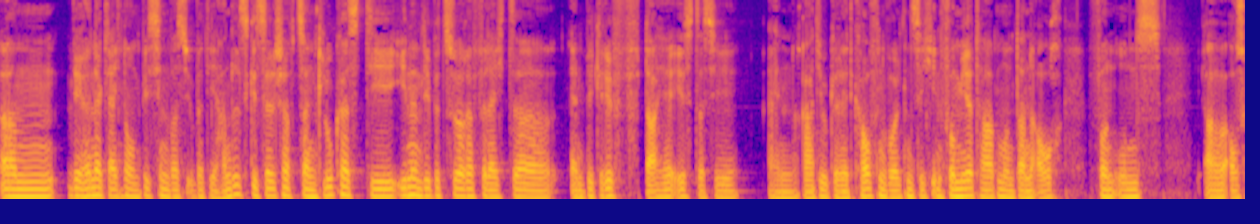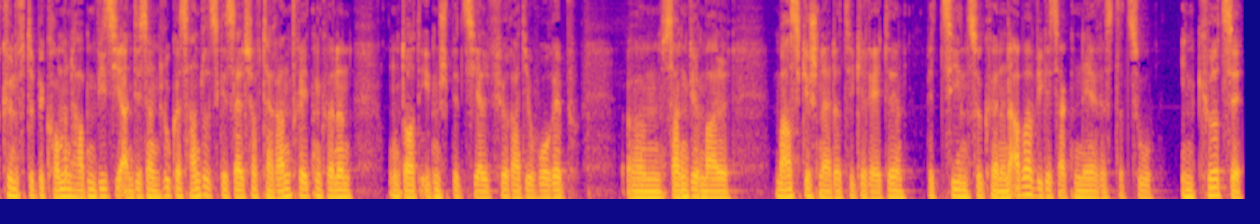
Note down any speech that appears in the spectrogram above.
Ähm, wir hören ja gleich noch ein bisschen was über die Handelsgesellschaft St. Lukas, die Ihnen, liebe Zuhörer, vielleicht äh, ein Begriff daher ist, dass Sie ein Radiogerät kaufen wollten, sich informiert haben und dann auch von uns äh, Auskünfte bekommen haben, wie Sie an die St. Lukas Handelsgesellschaft herantreten können, um dort eben speziell für Radio Horeb, ähm, sagen wir mal, maßgeschneiderte Geräte beziehen zu können. Aber wie gesagt, Näheres dazu in Kürze.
